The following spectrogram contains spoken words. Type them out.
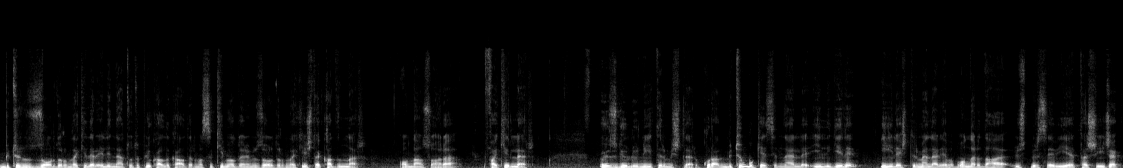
bütün zor durumdakileri elinden tutup yukarı kaldırması. Kim o dönemin zor durumdaki? İşte kadınlar. Ondan sonra fakirler. Özgürlüğünü yitirmişler. Kur'an bütün bu kesimlerle ilgili iyileştirmeler yapıp onları daha üst bir seviyeye taşıyacak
